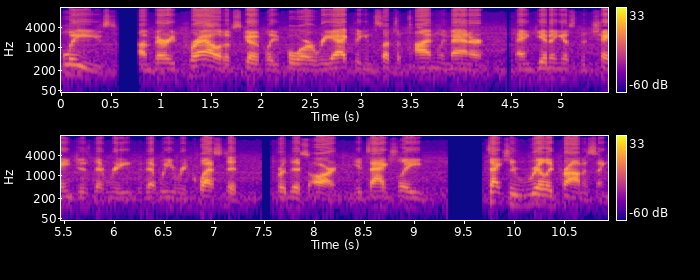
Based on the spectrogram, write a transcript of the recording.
pleased. I'm very proud of Scopely for reacting in such a timely manner and giving us the changes that we that we requested for this arc. It's actually it's actually really promising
